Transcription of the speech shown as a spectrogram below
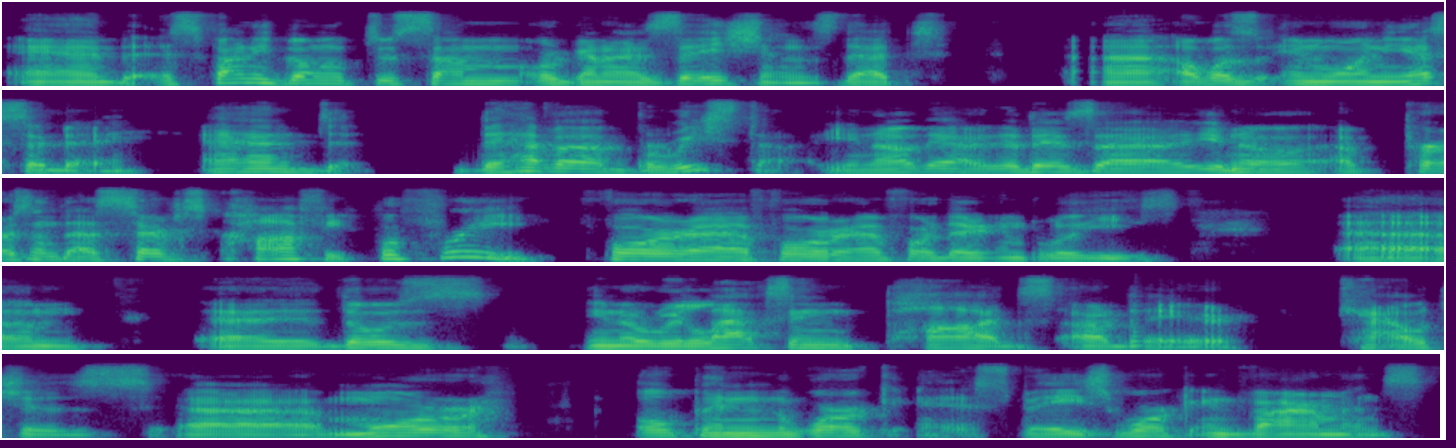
and it's funny going to some organizations that uh, I was in one yesterday, and they have a barista. You know, there there's a you know a person that serves coffee for free for uh, for uh, for their employees. Um, uh, those you know relaxing pods are there, couches, uh, more open work space, work environments.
